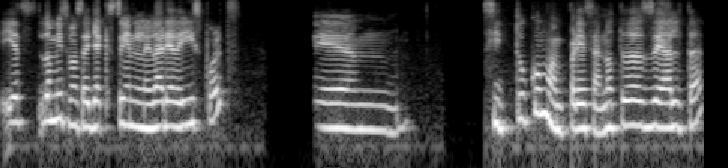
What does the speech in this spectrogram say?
Y es lo mismo, o sea, ya que estoy en el área de esports. Eh, si tú como empresa no te das de alta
